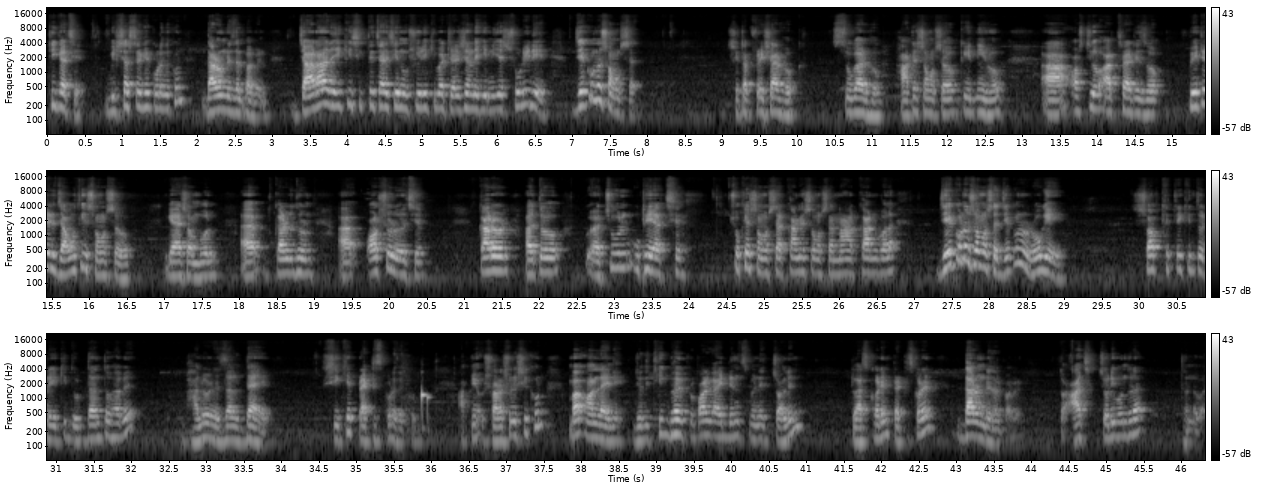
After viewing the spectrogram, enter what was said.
ঠিক আছে, বিশ্বাস রেখে করে দেখুন, দারুণ রেজাল্ট পাবেন। যারা রেকি শিখতে চাইছেন, উসুই রেকি বা ট্র্যাডিশনাল রেকি নিজের শরীরের যে কোনো সমস্যা, সেটা প্রেশার হোক সুগার হোক হার্টের সমস্যা হোক কিডনি হোক অস্টিও আর্থ্রাইটিস হোক, পেটের যাবতীয় সমস্যা হোক, গ্যাস, অম্বল কারোর ধরুন অর্শ রয়েছে, কারোর হয়তো চুল উঠে যাচ্ছে, চোখের সমস্যা, কানের সমস্যা, নাক, কান, গলা যে কোনো সমস্যা যে কোনো রোগে, সব ক্ষেত্রে কিন্তু রেকি দুর্দান্তভাবে ভালো রেজাল্ট দেয়, শিখে প্র্যাকটিস করে দেখুন। আপনি সরাসরি শিখুন বা অনলাইনে যদি ঠিকভাবে প্রপার গাইডেন্স মেনে চলেন ক্লাস করেন প্র্যাকটিস করেন, দারুণ রেজাল্ট পাবেন। তো আজ চলি বন্ধুরা, ধন্যবাদ।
